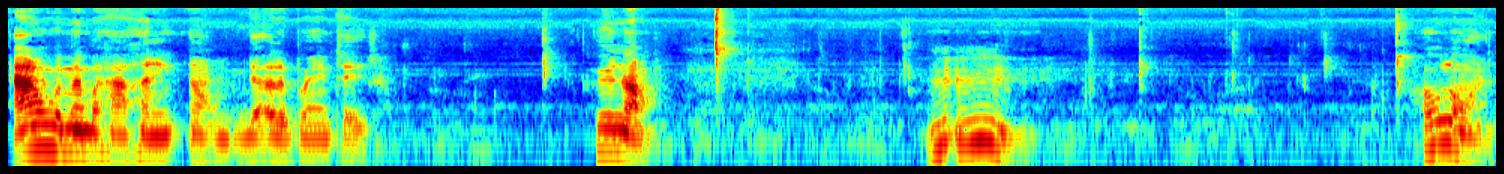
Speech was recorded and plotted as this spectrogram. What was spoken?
I don't remember how honey um the other brand tastes. You know. Mm-mm. Hold on.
